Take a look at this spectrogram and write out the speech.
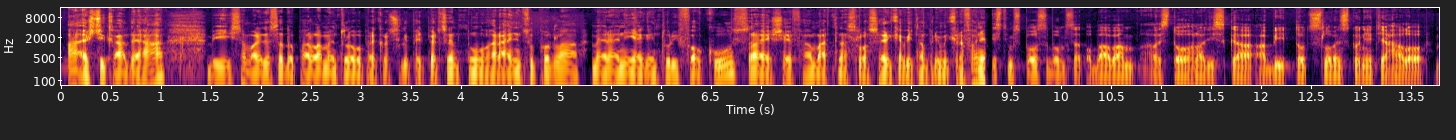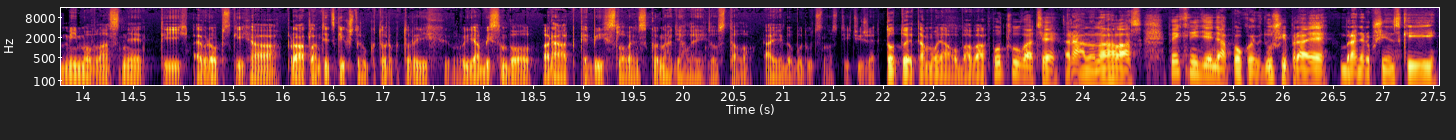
a ešte KDH by sa mali dostať do parlamentu, lebo prekročili 5-percentnú hranicu podľa meraní agentúry Focus a je šéfa Martina Sloserika. Vítam pri mikrofóne. Istým spôsobom sa obávam ale z toho hľadiska, aby to Slovensko neťahalo mimo vlastne tých európskych a proatlantických štruktúr, ktorých ja by som bol rád, keby Slovensko naďalej dostalo aj do budúcnosti. Čiže toto je tá moja obava. Počúvate ráno na hlas. Pekný deň a pokoj v duši praje. Braň Robšinský.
